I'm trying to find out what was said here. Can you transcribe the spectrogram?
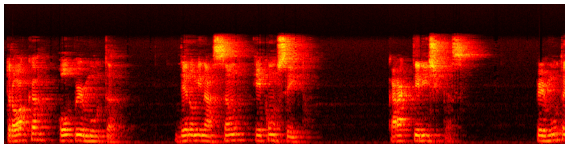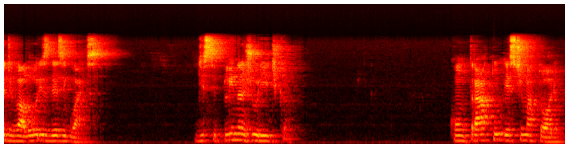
Troca ou permuta denominação e conceito. Características: permuta de valores desiguais. Disciplina jurídica. Contrato estimatório.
